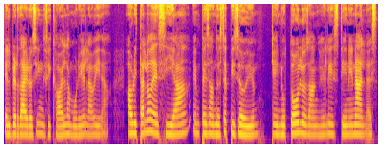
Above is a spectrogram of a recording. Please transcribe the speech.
el verdadero significado del amor y de la vida. Ahorita lo decía empezando este episodio, que no todos los ángeles tienen alas.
